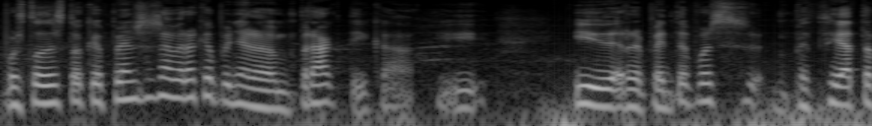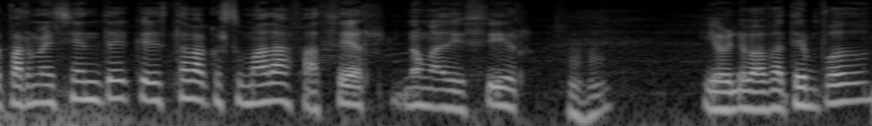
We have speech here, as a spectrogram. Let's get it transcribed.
pues todo isto que pensas habrá que poñelo en práctica e, e de repente pues empecé a toparme xente que estaba acostumada a facer, non a dicir. Uh -huh. E eu levaba tempo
